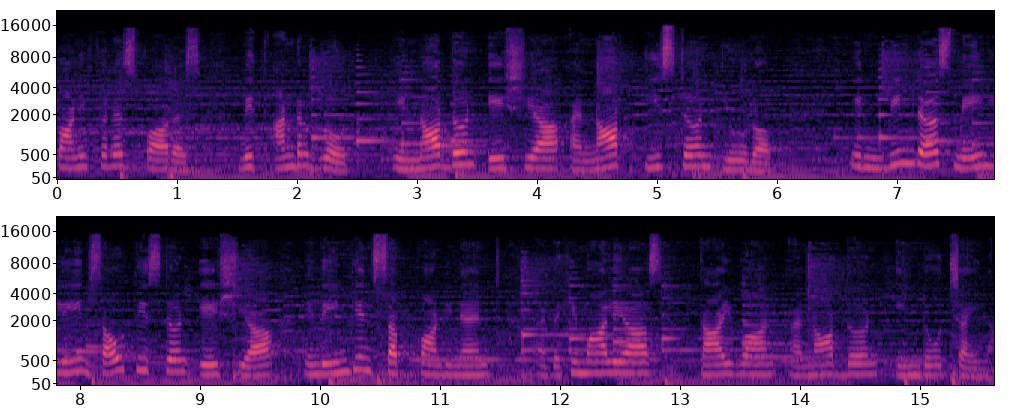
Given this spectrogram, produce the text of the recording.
coniferous forests with undergrowth in northern Asia and northeastern Europe. In winters mainly in southeastern Asia, in the Indian subcontinent, and the Himalayas, Taiwan and northern Indochina.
